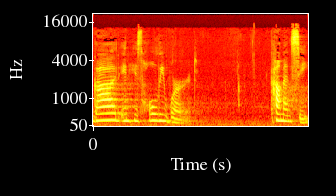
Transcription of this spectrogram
God in His holy word. Come and see.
